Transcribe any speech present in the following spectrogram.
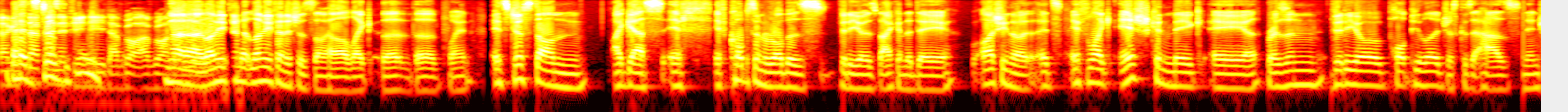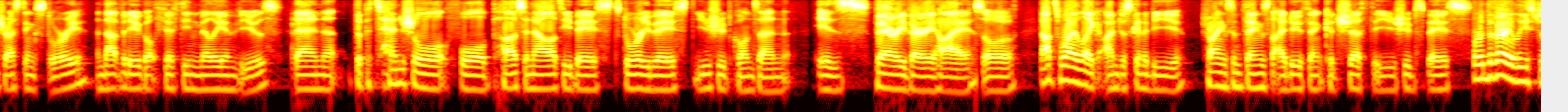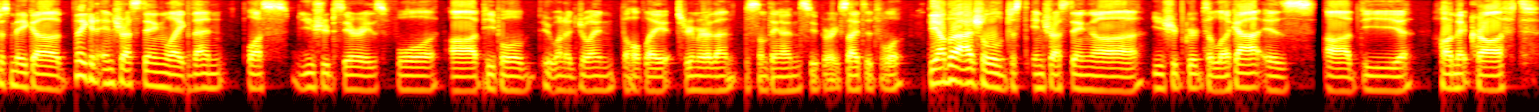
I can step in just- if you need. I've got. I've got. no, no, let me fin- let me finish it somehow. Like the the point. It's just um. I guess if if cops and robbers videos back in the day, actually no, it's if like Ish can make a prison video popular just because it has an interesting story, and that video got 15 million views, then the potential for personality based, story based YouTube content is very very high. So that's why like I'm just gonna be trying some things that I do think could shift the YouTube space, or at the very least just make a make an interesting like event plus YouTube series for uh people who want to join the Hoplite streamer event. Is something I'm super excited for. The other actual just interesting uh YouTube group to look at is uh the Hermitcraft,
